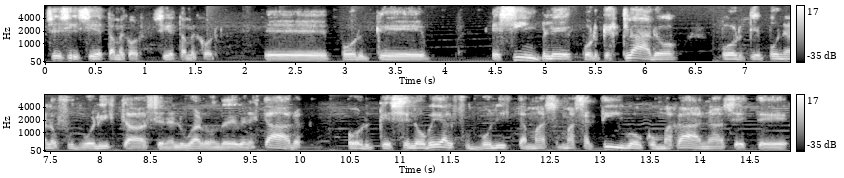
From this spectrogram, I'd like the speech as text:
Sí, sí, sí, está mejor, sí está mejor. Eh, porque es simple, porque es claro, porque pone a los futbolistas en el lugar donde deben estar, porque se lo ve al futbolista más, más activo, con más ganas, este,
